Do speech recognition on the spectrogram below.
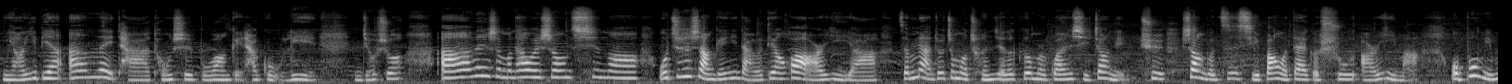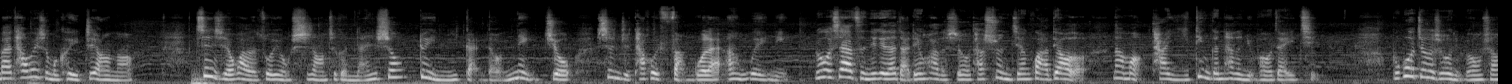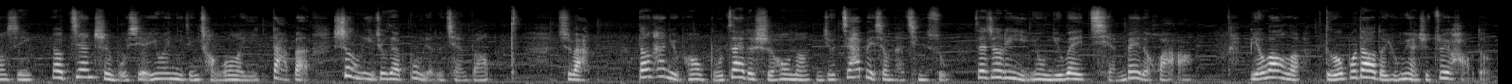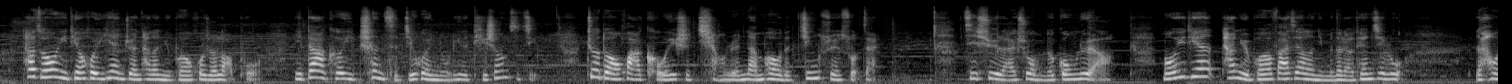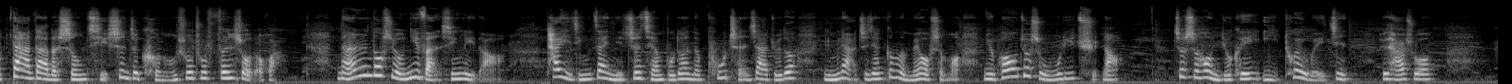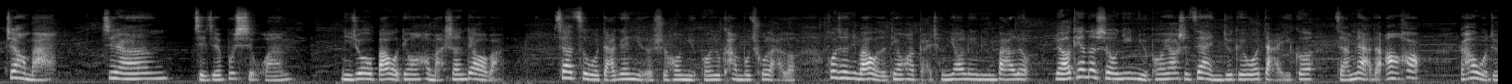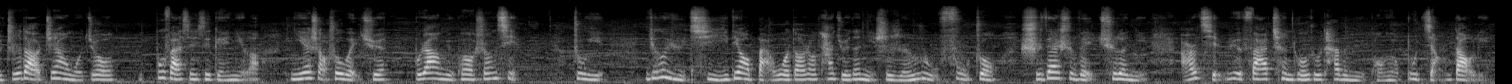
你要一边安慰他，同时不忘给他鼓励。你就说啊，为什么他会生气呢？我只是想给你打个电话而已呀，咱们俩就这么纯洁的哥们儿关系，叫你去上个自习，帮我带个书而已嘛。我不明白他为什么可以这样呢？这些话的作用是让这个男生对你感到内疚，甚至他会反过来安慰你。如果下次你给他打电话的时候，他瞬间挂掉了，那么他一定跟他的女朋友在一起。不过这个时候你不用伤心，要坚持不懈，因为你已经成功了一大半，胜利就在不远的前方，是吧？当他女朋友不在的时候呢，你就加倍向他倾诉。在这里引用一位前辈的话啊，别忘了得不到的永远是最好的，他总有一天会厌倦他的女朋友或者老婆，你大可以趁此机会努力的提升自己。这段话可谓是抢人男朋友的精髓所在。继续来说我们的攻略啊。某一天，他女朋友发现了你们的聊天记录，然后大大的生气，甚至可能说出分手的话。男人都是有逆反心理的啊，他已经在你之前不断的铺陈下，觉得你们俩之间根本没有什么，女朋友就是无理取闹。这时候你就可以以退为进，对他说：“这样吧，既然姐姐不喜欢，你就把我电话号码删掉吧。下次我打给你的时候，女朋友就看不出来了。或者你把我的电话改成幺零零八六。”聊天的时候，你女朋友要是在，你就给我打一个咱们俩的暗号，然后我就知道，这样我就不发信息给你了，你也少受委屈，不让女朋友生气。注意，你这个语气一定要把握到，让她觉得你是忍辱负重，实在是委屈了你，而且越发衬托出他的女朋友不讲道理。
